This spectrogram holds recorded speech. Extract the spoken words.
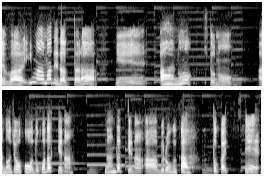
えば、今までだったら、えー、あの人の、あの情報どこだっけななんだっけなあーブログか。とか言って、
